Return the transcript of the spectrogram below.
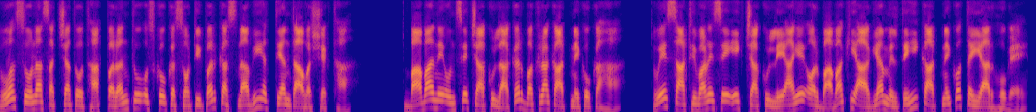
वह सोना सच्चा तो था, परंतु उसको कसौटी पर कसना भी अत्यंत आवश्यक था। बाबा ने उनसे चाकू लाकर बकरा काटने को कहा। वे साठीवाड़े से एक चाकू ले आए और बाबा की आज्ञा मिलते ही काटने को तैयार हो गए।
